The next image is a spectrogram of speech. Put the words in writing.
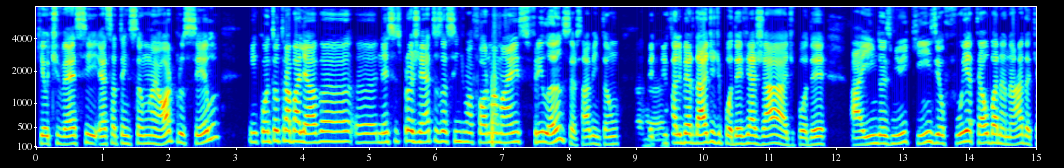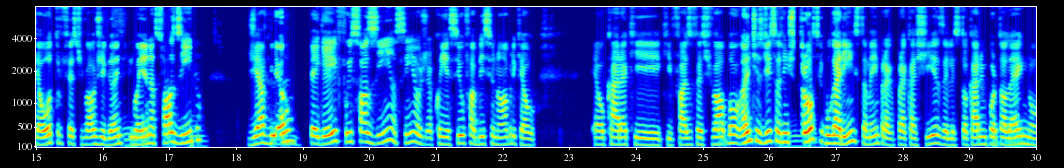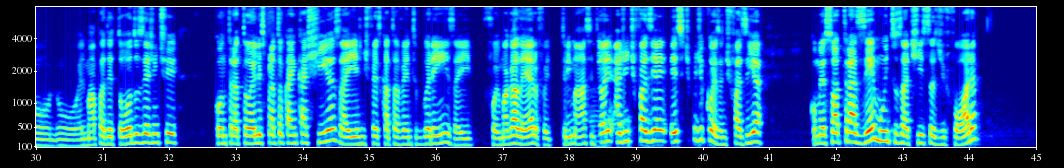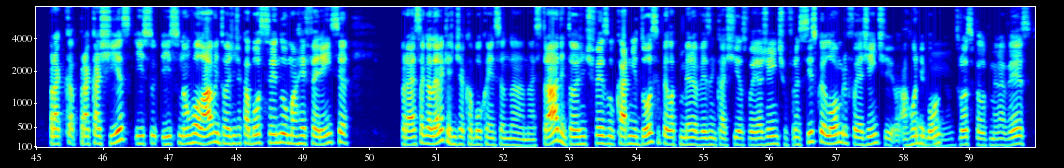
que eu tivesse essa atenção maior para o selo, enquanto eu trabalhava uh, nesses projetos assim de uma forma mais freelancer, sabe? Então, uhum. eu tinha essa liberdade de poder viajar, de poder Aí em 2015 eu fui até o Bananada, que é outro festival gigante sim, em Goiânia, sozinho, sim. de avião. Peguei, fui sozinho, assim. Eu já conheci o Fabrício Nobre, que é o, é o cara que, que faz o festival. Bom, antes disso a gente sim. trouxe Bugarins também para Caxias. Eles tocaram em Porto Alegre no, no El Mapa de Todos e a gente contratou eles para tocar em Caxias. Aí a gente fez Catavento e Bugarins. Aí foi uma galera, foi trimassa. Então ah. a gente fazia esse tipo de coisa. A gente fazia começou a trazer muitos artistas de fora para Caxias, isso, isso não rolava, então a gente acabou sendo uma referência para essa galera que a gente acabou conhecendo na, na, estrada. Então a gente fez o Carne Doce pela primeira vez em Caxias, foi a gente. O Francisco Elombre foi a gente. A Rony Bon uhum. trouxe pela primeira vez.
